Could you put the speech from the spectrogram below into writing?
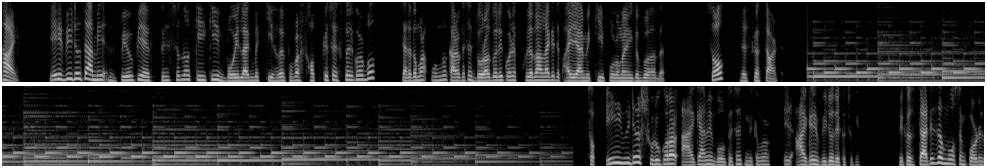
হাই এই ভিডিওতে আমি বিউপি এর জন্য কি কি বই লাগবে, কীভাবে পড়বা সব কিছু এক্সপ্লেন করব, যাতে তোমার অন্য কারও কাছে দৌড়াদৌড়ি করে খুঁজে না লাগে যে, ভাই, আমি কি একটু বলে সো লেটস স্টার্ট সো এই ভিডিও শুরু করার আগে আমি বলতে চাই, তুমি তোমার এর আগের ভিডিও দেখেছ কি because that is the most important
